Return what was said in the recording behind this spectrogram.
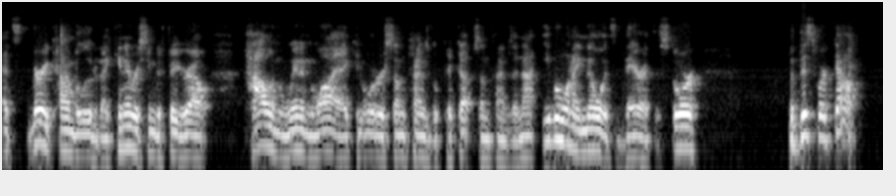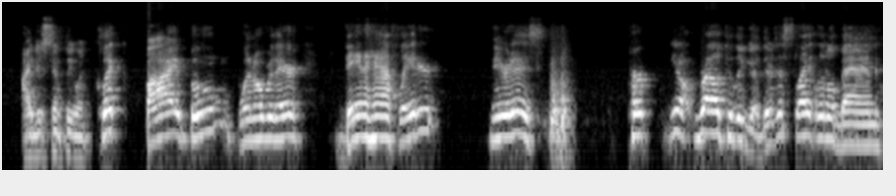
it's very convoluted. I can never seem to figure out how and when and why I can order. Sometimes go pick up, sometimes I not. Even when I know it's there at the store. But this worked out. I just simply went click, buy, boom, went over there. Day and a half later, here it is. Per, you know, relatively good. There's a slight little bend.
